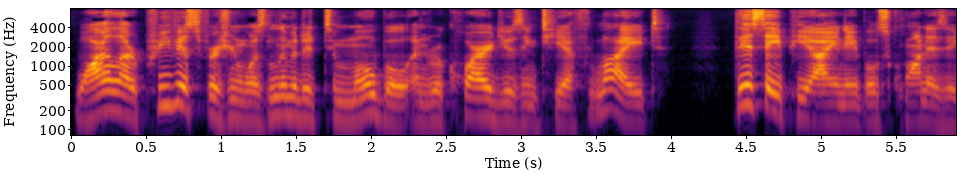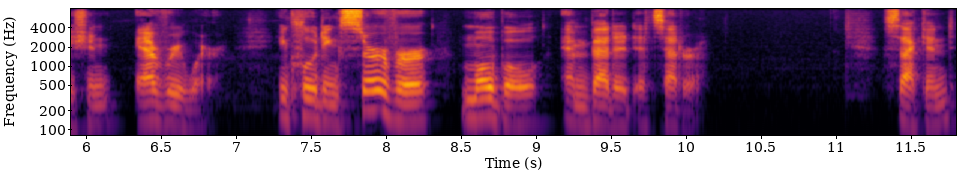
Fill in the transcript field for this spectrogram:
While our previous version was limited to mobile and required using TF Lite, this API enables quantization everywhere, including server, mobile, embedded, etc. Second,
